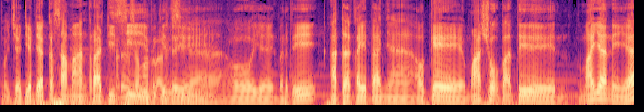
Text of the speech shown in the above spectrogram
Oh, jadi ada kesamaan tradisi Ada kesamaan begitu tradisi. ya. Oh ya, berarti ada kaitannya. Oke, masuk Pak Din. Lumayan nih ya,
